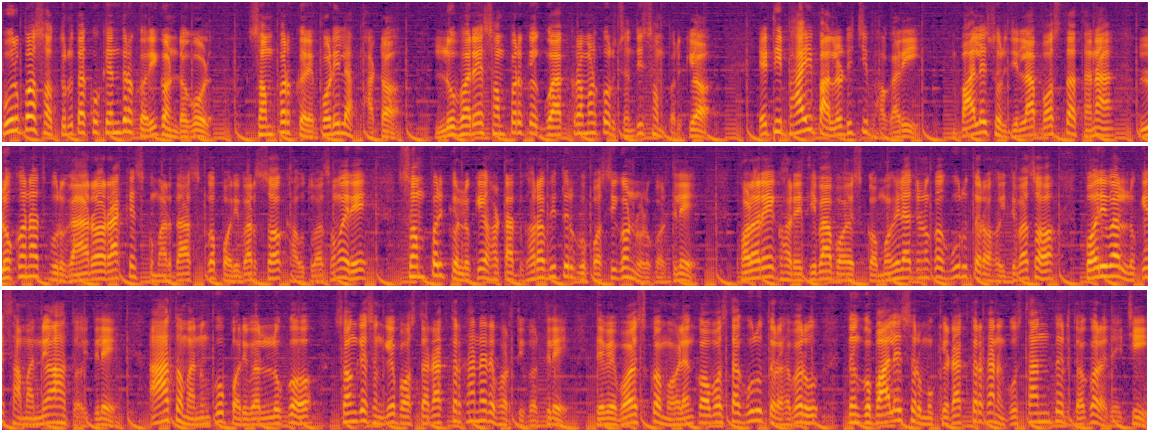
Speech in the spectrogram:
पूर्व शत्रुता को शत्रुताको केन्द्रकरी गण्डोल सम्पर्कले पडिला फाट संपर्क सम्पर्कीय आक्रमण गर्ुन सम्पर्कीय एटी भाई पालटि भगारी बालेश्वर जिल्ला बस्ता थाना लोकनाथपुर गाँ राकेश कुमार दास को दासको परिवारसँग संपर्क लोके घर हठात्र भरको पशि गण्डोल फलै घर ठा वयस्क महिला जनक गुतर लोके सामान्य आहत हुने ଆହତମାନଙ୍କୁ ପରିବାର ଲୋକ ସଙ୍ଗେ ସଙ୍ଗେ ବସ୍ତା ଡାକ୍ତରଖାନାରେ ଭର୍ତ୍ତି କରିଥିଲେ ତେବେ ବୟସ୍କ ମହିଳାଙ୍କ ଅବସ୍ଥା ଗୁରୁତର ହେବାରୁ ତାଙ୍କୁ ବାଲେଶ୍ୱର ମୁଖ୍ୟ ଡାକ୍ତରଖାନାକୁ ସ୍ଥାନାନ୍ତରିତ କରାଯାଇଛି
